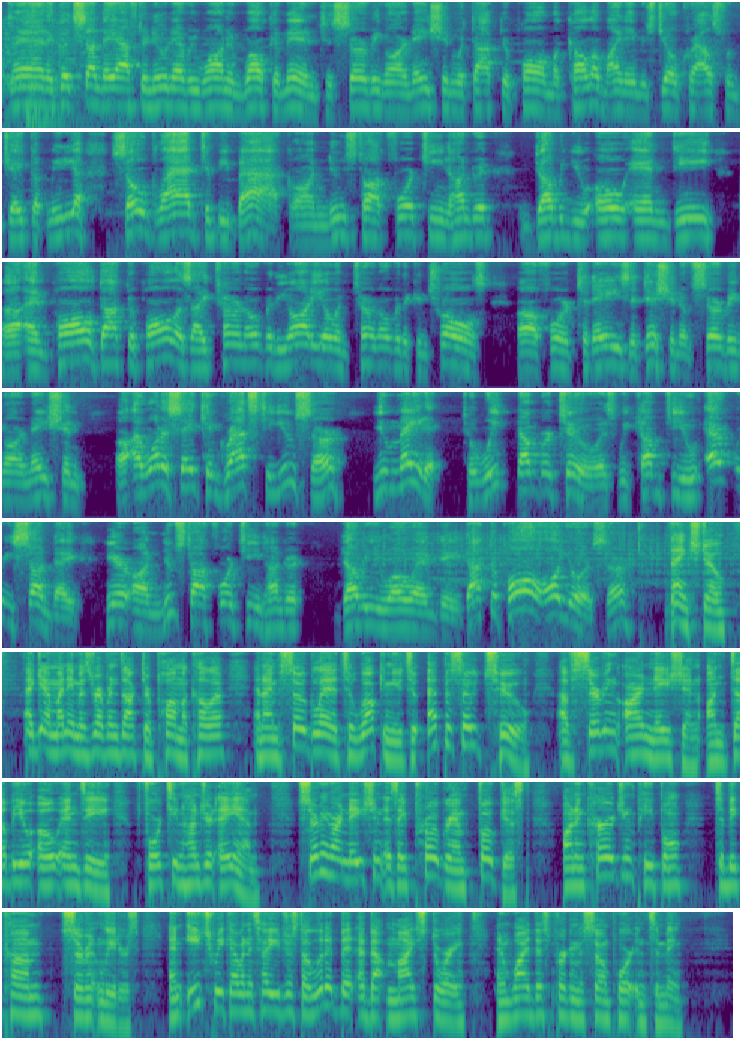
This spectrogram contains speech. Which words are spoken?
And a good Sunday afternoon, everyone, and welcome in to Serving Our Nation with Dr. Paul McCullough. My name is Joe Kraus from Jacob Media. So glad to be back on News Talk 1400 WOND. Uh, and Paul, Dr. Paul, as I turn over the audio and turn over the controls uh, for today's edition of Serving Our Nation, uh, I want to say congrats to you, sir. You made it to week number two as we come to you every Sunday here on News Talk 1400 WOND. Dr. Paul, all yours, sir. Thanks, Joe. Again, my name is Reverend Dr. Paul McCullough, and I'm so glad to welcome you to episode two of Serving Our Nation on WOND 1400 AM. Serving Our Nation is a program focused on encouraging people to become servant leaders. And each week I want to tell you just a little bit about my story and why this program is so important to me.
